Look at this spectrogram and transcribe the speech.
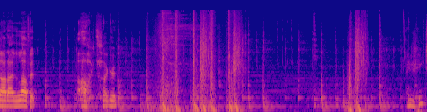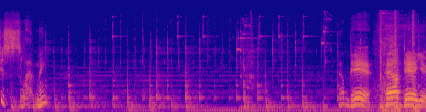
God, I love it. Oh, it's so good. Did he just slap me? How dare, how dare you?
